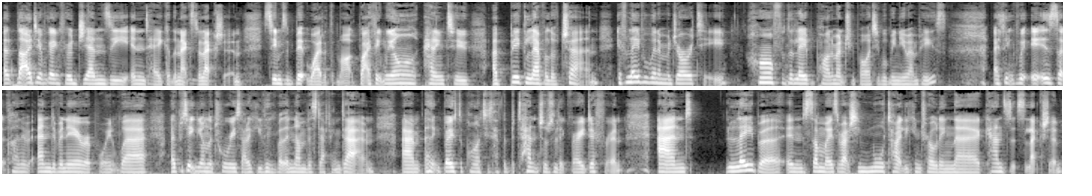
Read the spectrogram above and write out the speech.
uh, the idea we're going for a Gen Z intake at the next election seems a bit wide of the mark. But I think we are heading to a big level of churn. If Labour win a majority half of the Labour Parliamentary Party will be new MPs. I think it is that kind of end of an era point where, uh, particularly on the Tory side, if you think about the numbers stepping down, um, I think both the parties have the potential to look very different. And Labour, in some ways, are actually more tightly controlling their candidate selection.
